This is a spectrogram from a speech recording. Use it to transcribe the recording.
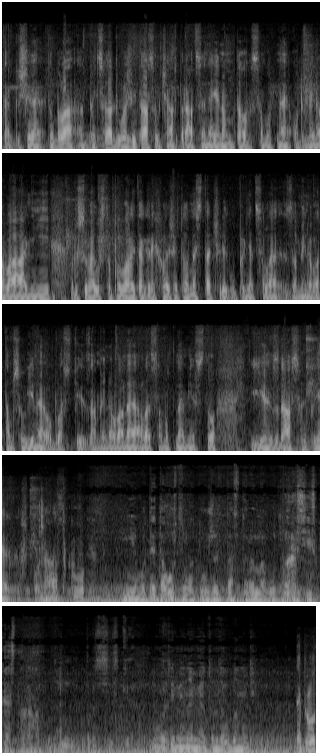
Takže to byla docela důležitá součást práce, nejenom to samotné odminování. Rusové ustupovali tak rychle, že to nestačili úplně celé zaminovat. Tam jsou jiné oblasti zaminované, ale samotné město je, zdá se, úplně v pořádku. Не, вот это острова, to уже ta strana. Вот Российская сторона? Ну, российская. Ну, вот и минометом долбануть nebylo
